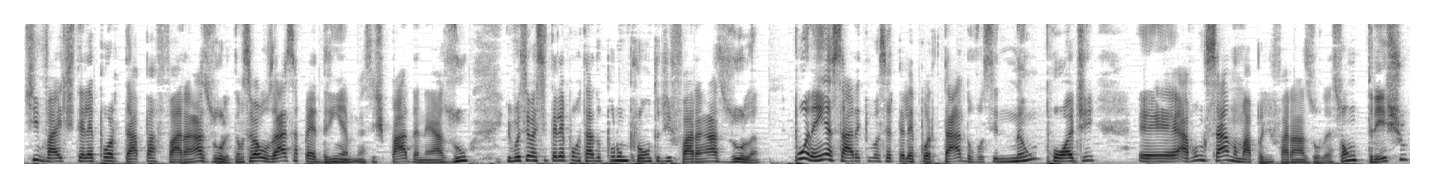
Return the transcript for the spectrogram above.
que vai te teleportar para Faran Azul. Então você vai usar essa pedrinha, essa espada, né, azul, e você vai ser teleportado por um ponto de Faran Azula. Porém, essa área que você é teleportado, você não pode é, avançar no mapa de Faran Azul. É só um trecho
